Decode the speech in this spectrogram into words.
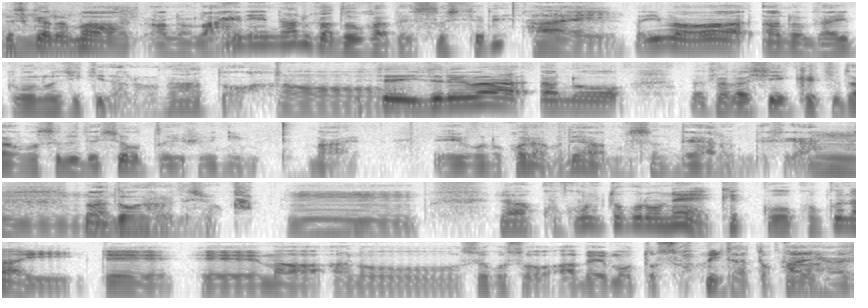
ですから、まあ、あの来年になるかどうかは別としてね、はい、今はあの外交の時期だろうなと、そしていずれはあの正しい決断をするでしょうというふうに、まあ、英語のコラムでは結んであるんですが、まあ、どうなるでしょうか。うん。いやここのところね、結構国内で、えーまあ、あのそれこそ安倍元総理だとか、はいはいはい。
